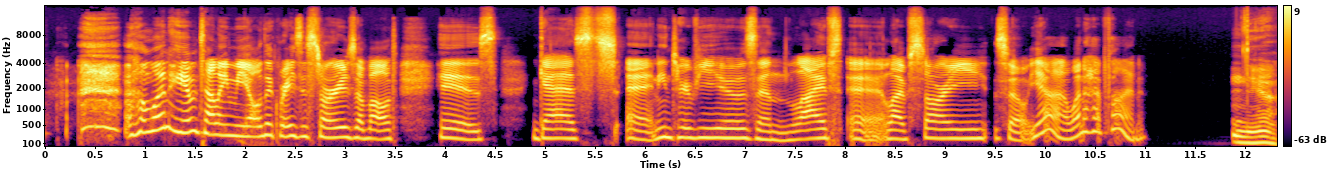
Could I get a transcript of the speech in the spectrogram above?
I want him telling me all the crazy stories about his guests and interviews and life uh, life story. So yeah, I want to have fun. Yeah.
